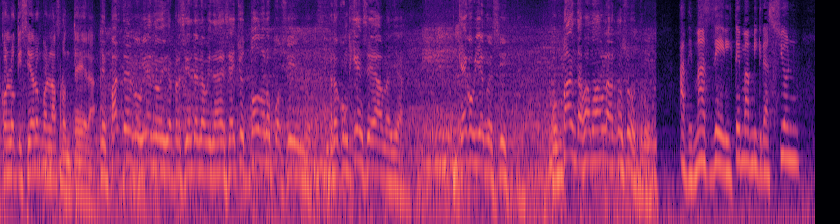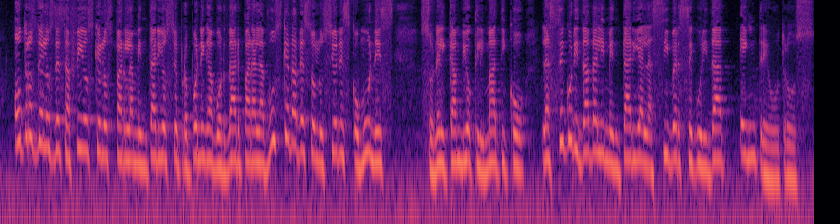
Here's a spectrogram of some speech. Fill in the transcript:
con lo que hicieron con la frontera. De parte del gobierno y del presidente Luis Abinader se ha hecho todo lo posible, pero ¿con quién se habla ya? ¿Qué gobierno existe? ¿Con bandas vamos a hablar nosotros? Además del tema migración, otros de los desafíos que los parlamentarios se proponen abordar para la búsqueda de soluciones comunes son el cambio climático, la seguridad alimentaria, la ciberseguridad, entre otros.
